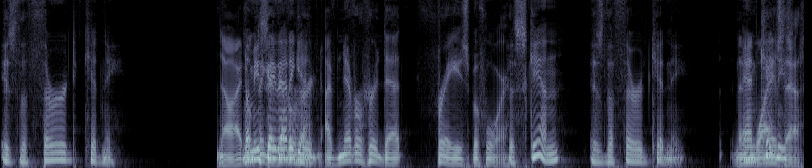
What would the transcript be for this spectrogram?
is the third kidney. No, I don't Let me think say I've that again. Heard, I've never heard that phrase before. The skin is the third kidney. And, and why is that?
